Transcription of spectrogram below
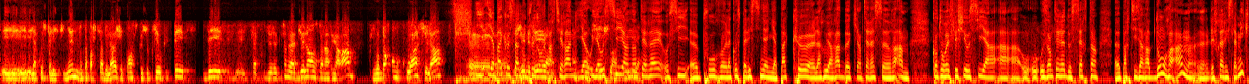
et, la cause palestinienne. Donc à partir de là, je pense que se préoccuper des, de la question de la violence dans la rue arabe, je ne vois pas en quoi cela. il n'y a, pas que ça non plus dans le parti RAM. Il y a, il y a aussi un intérêt aussi euh, pour euh, la cause palestinienne. Il n'y a pas que euh, la rue arabe qui intéresse Raham. Quand on réfléchit aussi à, à, aux, aux, intérêts de certains partis arabes, dont Raham, les frères islamiques,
